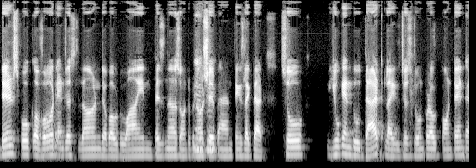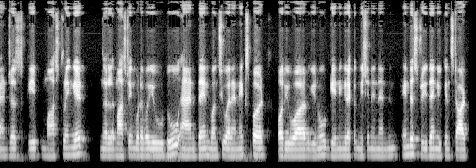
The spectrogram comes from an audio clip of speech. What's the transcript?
didn't spoke a word and just learned about wine business entrepreneurship and things like that. So you can do that like just don't put out content and just keep mastering it mastering whatever you do and then once you are an expert or you are you know gaining recognition in an industry then you can start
